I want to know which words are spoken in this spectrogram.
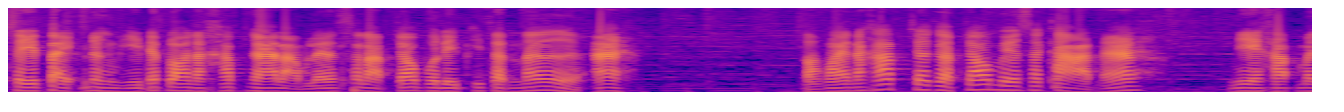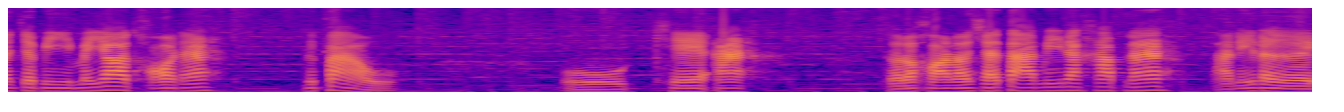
เซเตะหนึ่งทีเรียบร้อยนะครับงานหลังเลยสลับเจ้าโพลิพิซันเนอร์อะต่อไปนะครับเจอกับเจ้าเมลสกาดนะนี่ครับมันจะมีไม่ย่อท้อนะ หรือเปล่า โอเคอะ ตัวละครเราใช้ตามนี้นะครับนะ ตามนี้เลย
